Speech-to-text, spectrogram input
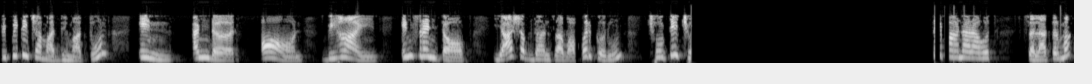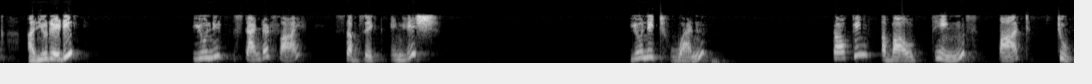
पीपीटीच्या माध्यमातून in under on behind in front of या शब्दांचा वापर करून छोटे छोटे पाहणार आहोत चला तर मग Are you ready? Unit Standard 5, Subject English. Unit 1, Talking About Things, Part 2.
